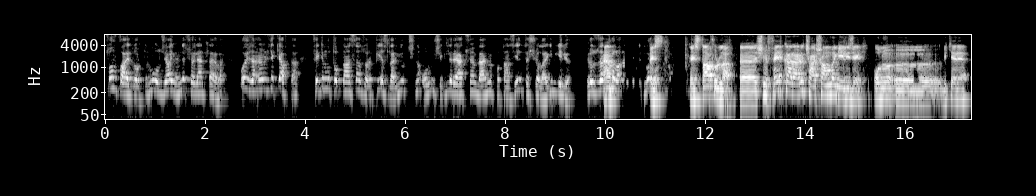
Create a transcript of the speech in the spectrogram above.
son faiz arttırımı olacağı yönünde söylentiler var. O yüzden önümüzdeki hafta Fed'in bu toplantısından sonra piyasalar yurt dışında olmuş şekilde reaksiyon verme potansiyelini taşıyorlar gibi geliyor. Biraz uzattım ama es, Estağfurullah. Ee, şimdi Fed kararı çarşamba gelecek. Onu e, bir kere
